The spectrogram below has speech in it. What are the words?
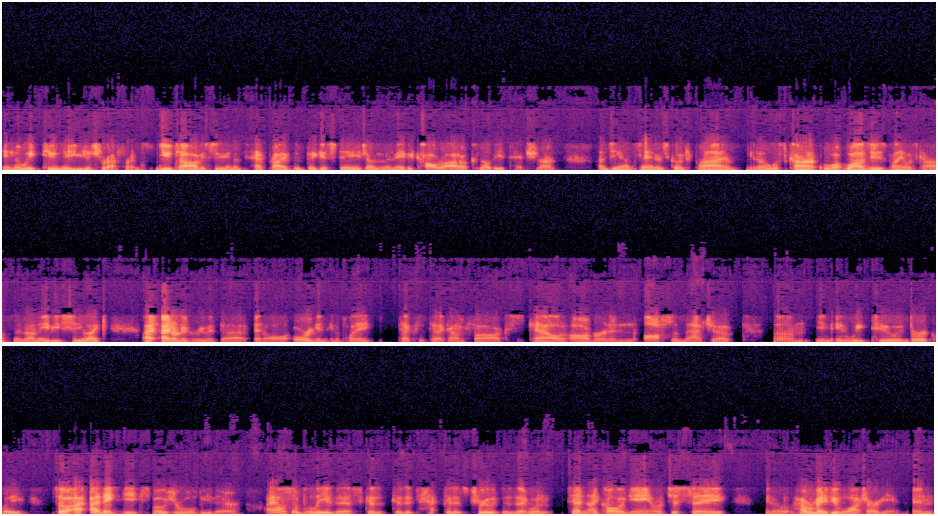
in the week two that you just referenced. Utah obviously going to have probably the biggest stage, other than maybe Colorado, because all the attention on on Deion Sanders, Coach Prime. You know, Wisconsin, Wazoo is playing Wisconsin on ABC. Like I, I don't agree with that at all. Oregon's going to play Texas Tech on Fox. Cal and Auburn, an awesome matchup um, in in week two in Berkeley. So I, I think the exposure will be there. I also believe this because it's because it's truth is that when Ted and I call a game, let's just say, you know, however many people watch our game, and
